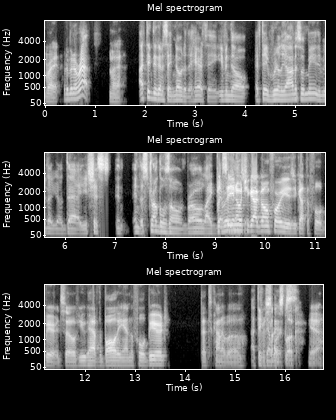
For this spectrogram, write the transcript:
Right, would have been a wrap. right. I think they're gonna say no to the hair thing, even though if they really honest with me, they'd be like, "Yo, dad, you just in, in the struggle zone, bro." Like, But get see, you know what shit." you got going for you is you got the full beard. So if you have the baldy and the full beard, that's kind of a I think that precise works. look. Yeah,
